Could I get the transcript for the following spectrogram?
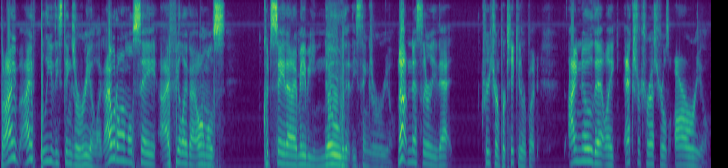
but I I believe these things are real. Like I would almost say I feel like I almost could say that I maybe know that these things are real. Not necessarily that creature in particular, but I know that like extraterrestrials are real.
